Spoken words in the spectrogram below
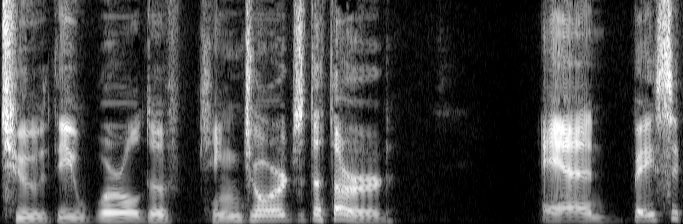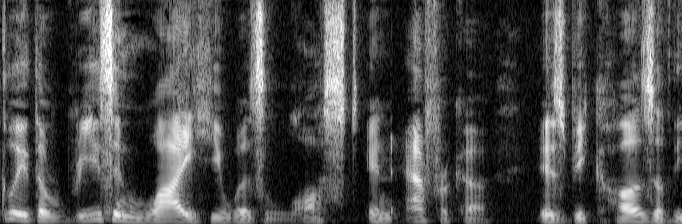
to the world of King George III and basically, the reason why he was lost in Africa is because of the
